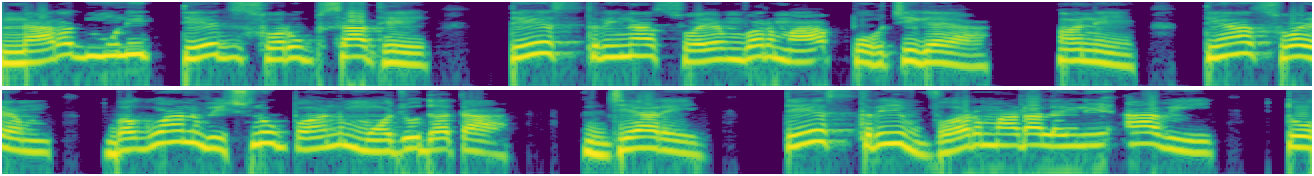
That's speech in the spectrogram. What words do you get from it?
નારદ મુનિ તે જ સ્વરૂપ સાથે તે સ્ત્રીના સ્વયંવરમાં પહોંચી ગયા અને ત્યાં સ્વયં ભગવાન વિષ્ણુ પણ મોજૂદ હતા. જ્યારે તે સ્ત્રી વરમાળા લઈને આવી તો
